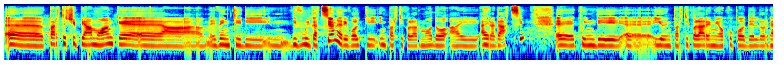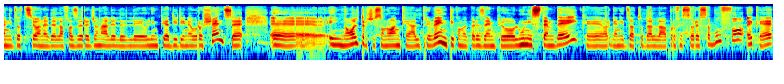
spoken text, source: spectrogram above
Eh, partecipiamo anche a eventi di divulgazione rivolti in particolar modo ai, ai ragazzi, eh, quindi eh, io in particolare mi occupo dell'organizzazione della fase regionale delle Olimpiadi di Neuroscienze eh, e inoltre ci sono anche altri eventi come per esempio l'Unistem Day che è organizzato dalla professoressa Buffo e che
